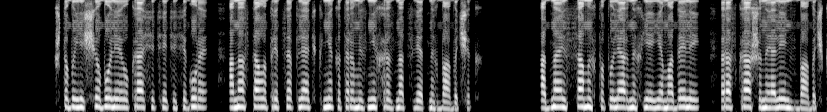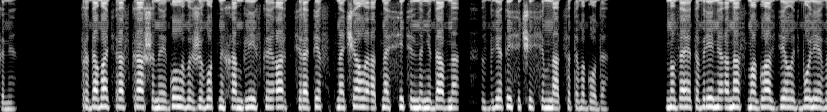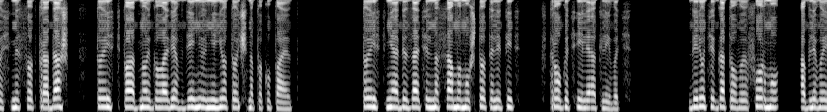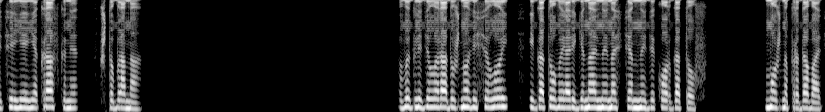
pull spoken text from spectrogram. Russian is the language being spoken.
Чтобы еще более украсить эти фигуры, она стала прицеплять к некоторым из них разноцветных бабочек. Одна из самых популярных ее моделей – раскрашенный олень с бабочками. Продавать раскрашенные головы животных английская арт-терапевт начала относительно недавно, с 2017 года. Но за это время она смогла сделать более 800 продаж, то есть по одной голове в день у нее точно покупают. То есть не обязательно самому что-то лепить, строгать или отливать. Берете готовую форму, обливаете ее красками, чтобы она выглядела радужно веселой, и готовый оригинальный настенный декор готов. Можно продавать.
